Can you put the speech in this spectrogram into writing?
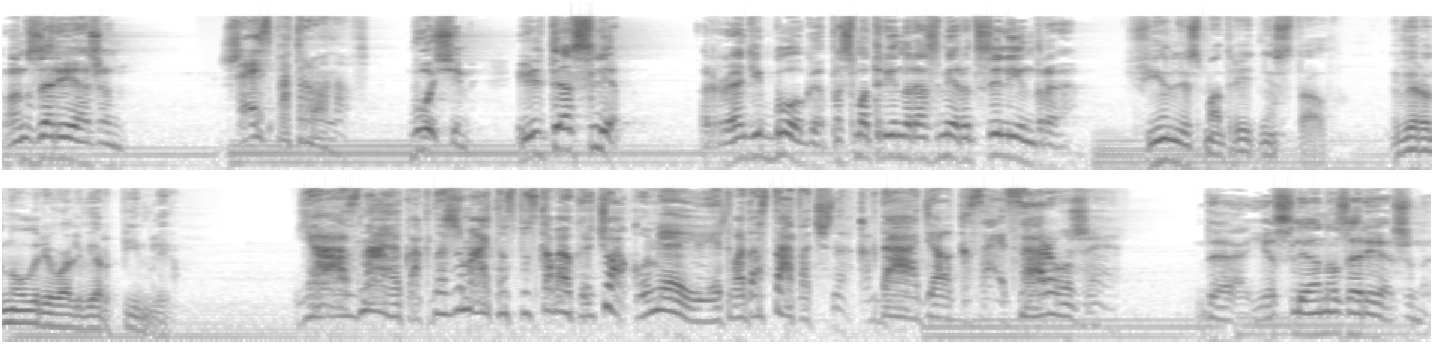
Он заряжен». «Шесть патронов». «Восемь. Или ты ослеп? Ради бога, посмотри на размеры цилиндра. Финли смотреть не стал. Вернул револьвер Пимли. Я знаю, как нажимать на спусковой крючок, умею, и этого достаточно, когда дело касается оружия. Да, если оно заряжено.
